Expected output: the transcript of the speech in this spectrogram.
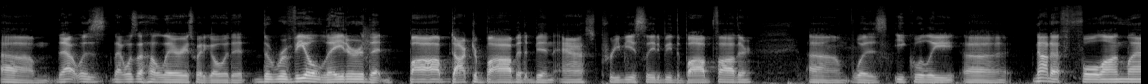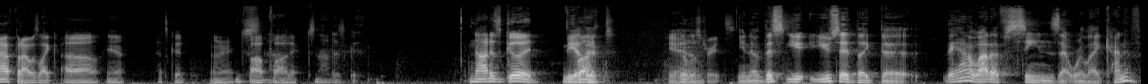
um, that was that was a hilarious way to go with it. The reveal later that Bob, Doctor Bob, had been asked previously to be the Bob father um, was equally uh, not a full on laugh, but I was like, oh yeah, that's good. All right, It's Bob not- father, It's not as good. not as good. the but other yeah. illustrates. You know, this you you said like the they had a lot of scenes that were like kind of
